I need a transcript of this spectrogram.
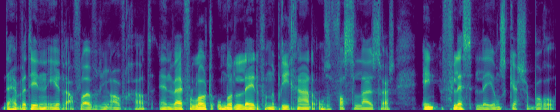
Daar hebben we het in een eerdere aflevering over gehad. En wij verloten onder de leden van de brigade, onze vaste luisteraars, een fles Leons kersenborrel.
